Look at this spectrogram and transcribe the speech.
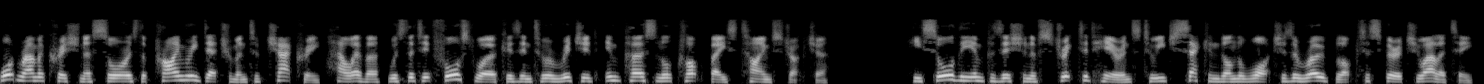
What Ramakrishna saw as the primary detriment of Chakri, however, was that it forced workers into a rigid, impersonal clock-based time structure. He saw the imposition of strict adherence to each second on the watch as a roadblock to spirituality.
